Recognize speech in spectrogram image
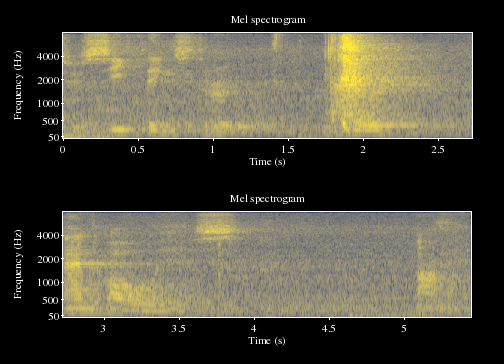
to see things through, now and always. Amen.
